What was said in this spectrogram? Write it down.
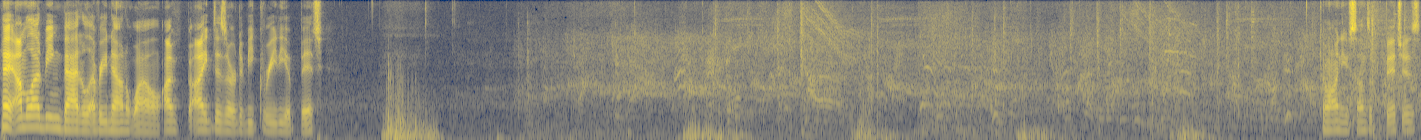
Hey, I'm allowed being battle every now and a while. I I deserve to be greedy a bit. Come on, you sons of bitches.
